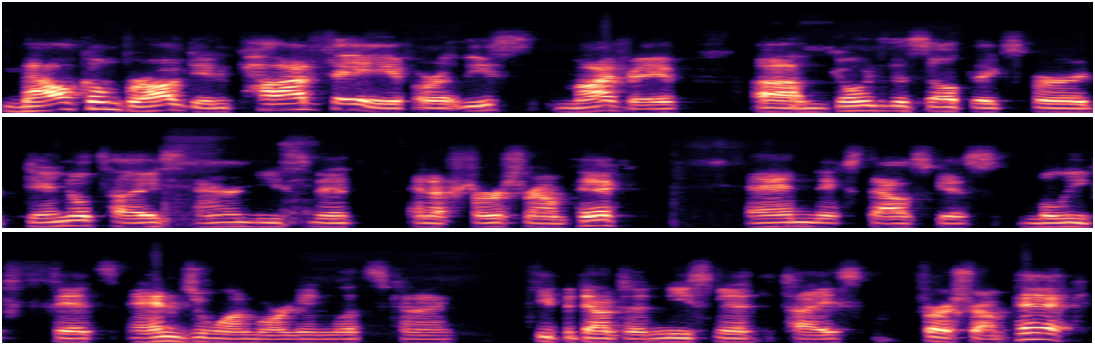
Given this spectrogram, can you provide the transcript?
Malcolm Brogdon, pod fave, or at least my fave, um, going to the Celtics for Daniel Theis, Aaron Nesmith, and a first round pick, and Nick Stauskas, Malik Fitts, and Juwan Morgan. Let's kind of keep it down to Nesmith, Tice, first round pick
